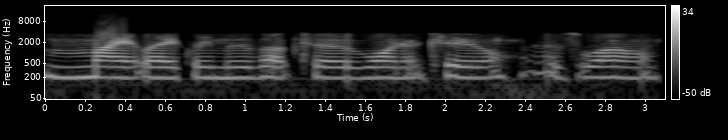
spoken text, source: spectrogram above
might likely move up to one or two as well.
